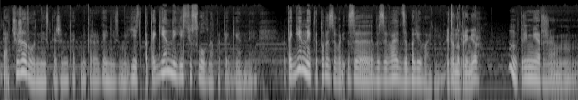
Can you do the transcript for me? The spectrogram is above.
Да, чужеродные, скажем так, микроорганизмы. Есть патогенные, есть условно патогенные. Патогенные, которые вызывают заболевания. Это, например, Ну, например, же, м,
